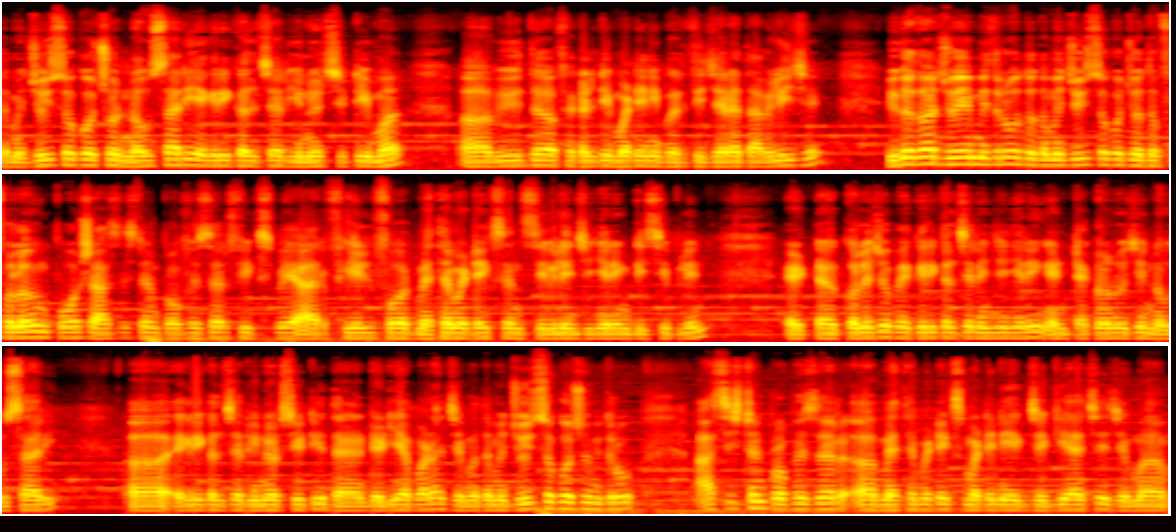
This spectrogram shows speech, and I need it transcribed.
તમે જોઈ શકો છો નવસારી એગ્રીકલ્ચર યુનિવર્સિટીમાં વિવિધ ફેકલ્ટી માટેની ભરતી જાહેરાત આવેલી છે. વિગતવાર જોઈએ મિત્રો, તો તમે જોઈ શકો છો the following post assistant professor fix pay are field for mathematics and civil engineering discipline at college of agriculture engineering and technology Navsari agriculture university Dediapada, જેમાં તમે જોઈ શકો છો મિત્રો આસિસ્ટન્ટ પ્રોફેસર મેથેમેટિક્સ માટેની એક જગ્યા છે, જેમાં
